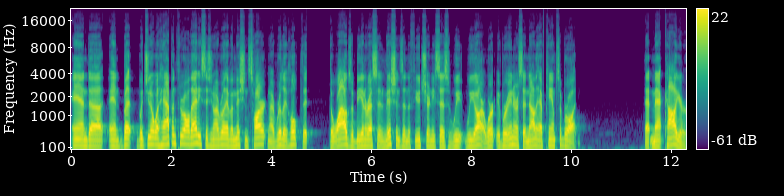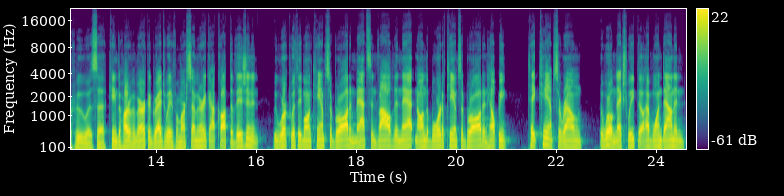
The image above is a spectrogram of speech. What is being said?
And uh, and but but you know what happened through all that? He says, you know, I really have a missions heart, and I really hope that the wilds would be interested in missions in the future. And he says, we we are. We're we're interested. Now they have camps abroad that Matt Collier, who was uh, came to Heart of America, graduated from our seminary, got caught the vision, and we worked with him on camps abroad. And Matt's involved in that, and on the board of camps abroad, and helping take camps around the world. Next week they'll have one down in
